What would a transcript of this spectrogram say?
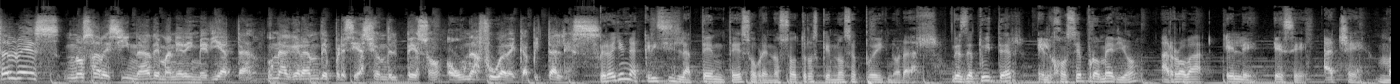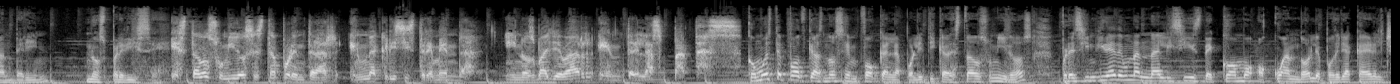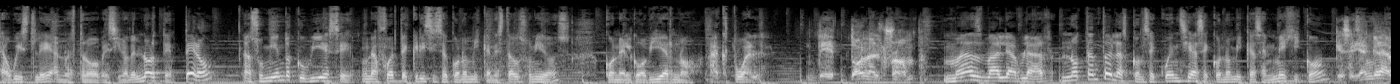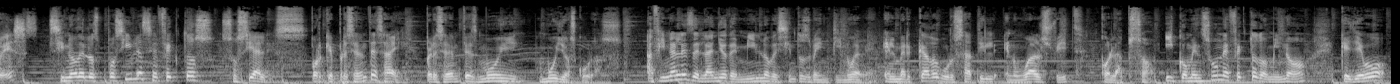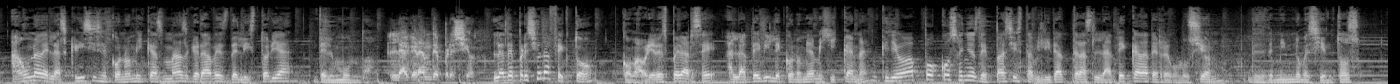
Tal vez no se avecina de manera inmediata una gran depreciación del peso o una fuga de capitales. Pero hay una crisis latente sobre nosotros que no se puede ignorar. Desde Twitter, el José Promedio, arroba LSH Mandarín, nos predice. Estados Unidos está por entrar en una crisis tremenda y nos va a llevar entre las patas. Como este podcast no se enfoca en la política de Estados Unidos, prescindiré de un análisis de cómo o cuándo le podría caer el chahuistle a nuestro vecino del norte. Pero, asumiendo que hubiese una fuerte crisis económica en Estados Unidos, con el gobierno actual de Donald Trump, más vale hablar no tanto de las consecuencias económicas en México, que serían graves, sino de los posibles efectos sociales, porque precedentes hay, precedentes muy, muy oscuros. A finales del año de 1929, el mercado bursátil en Wall Street colapsó y comenzó un efecto dominó que llevó a una de las crisis económicas más graves de la historia del mundo, la Gran Depresión. La depresión afectó, como habría de esperarse, a la débil economía mexicana que llevaba pocos años de paz y estabilidad tras la década de revolución desde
